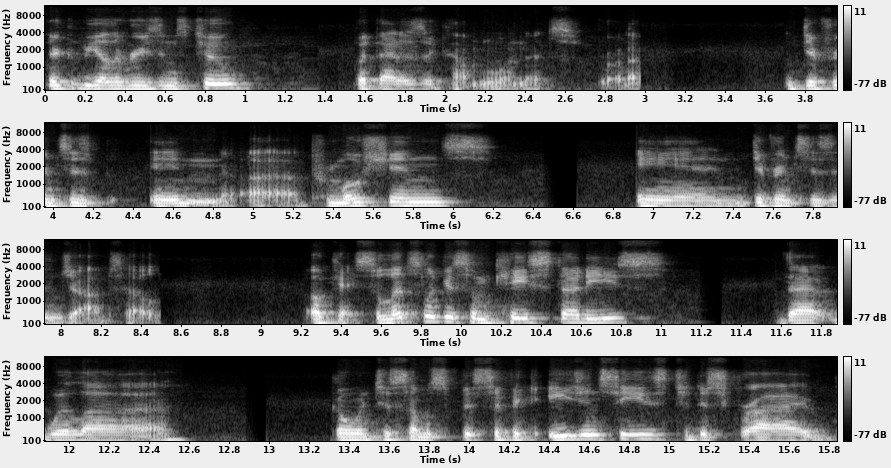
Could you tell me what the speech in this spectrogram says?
There could be other reasons too, but that is a common one that's brought up. Differences in uh, promotions and differences in jobs held. Okay, so let's look at some case studies that will uh, go into some specific agencies to describe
